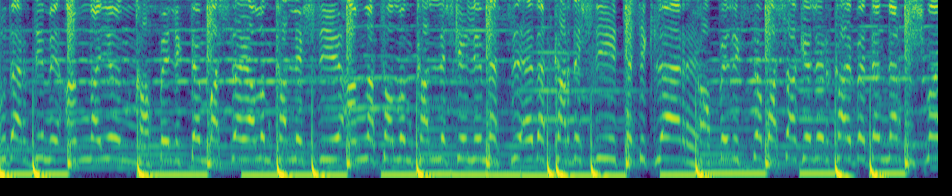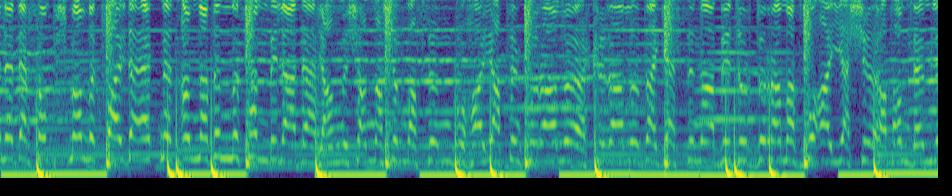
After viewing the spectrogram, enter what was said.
bu derdimi anlayın. Kahpelikten başlayalım kalleşliği anlatalım. Kalleş kelimesi evet kardeşliği tetikler. Kahpelikse başa gelir kaybedenler pişman eder. Son pişmanlık fayda etmez anladın mı sen birader? Yanlış anlaşılmasın bu hayatın kralı Kralı da gelsin abi durduramaz bu ay yaşı. Kafam demli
